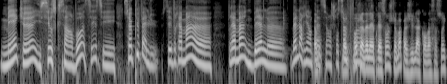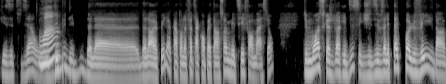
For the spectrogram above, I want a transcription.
mais qu'il sait où ce qui s'en va. C'est un plus-value. C'est vraiment. Euh, Vraiment une belle, euh, belle ah, orientation. Je trouve ça le Moi, j'avais l'impression, justement, parce que j'ai eu la conversation avec les étudiants au début, début de l'AEP, de quand on a fait la compétence métier formation. Puis moi, ce que je leur ai dit, c'est que j'ai dit, vous n'allez peut-être pas le vivre dans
